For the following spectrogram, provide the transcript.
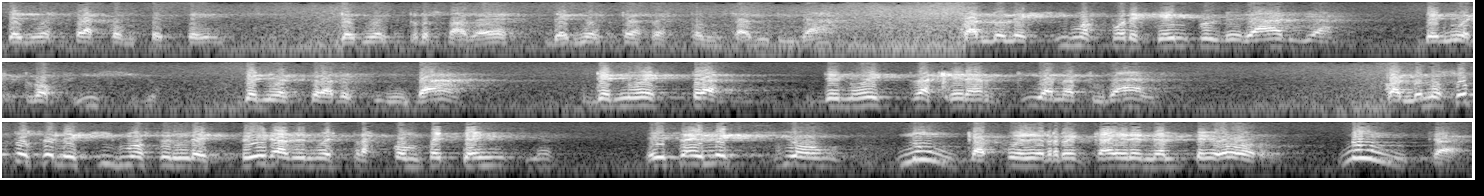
de nuestra competencia de nuestro saber, de nuestra responsabilidad. Cuando elegimos, por ejemplo, en el área de nuestro oficio, de nuestra vecindad, de nuestra, de nuestra jerarquía natural. Cuando nosotros elegimos en la esfera de nuestras competencias, esa elección nunca puede recaer en el peor, nunca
